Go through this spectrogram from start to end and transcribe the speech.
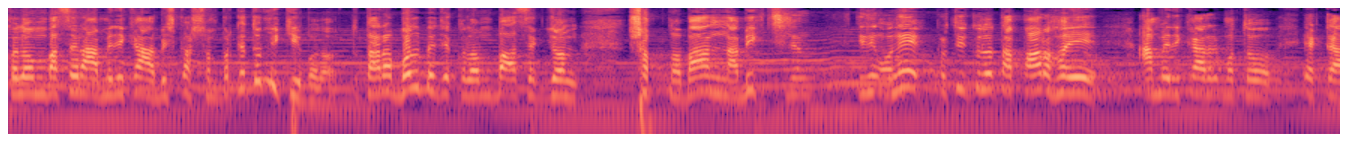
কলম্বাসের আমেরিকা আবিষ্কার সম্পর্কে তুমি কি বলো? তো তারা বলবে যে কলম্বাস একজন স্বপ্নবান নাবিক ছিলেন। তিনি অনেক প্রতিকূলতা পার হয়ে আমেরিকার মতো একটা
